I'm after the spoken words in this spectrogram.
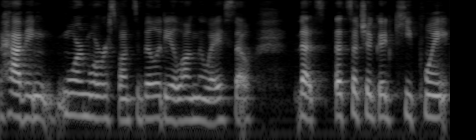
having more and more responsibility along the way. So that's that's such a good key point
